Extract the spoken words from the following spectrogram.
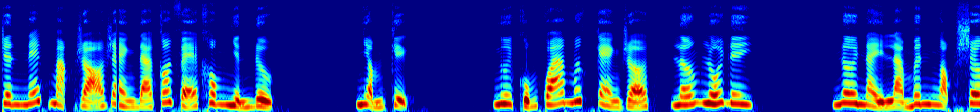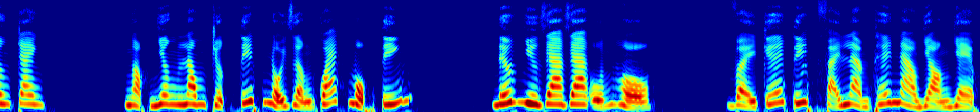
trên nét mặt rõ ràng đã có vẻ không nhịn được. Nhậm Kiệt, ngươi cũng quá mức càng rỡ, lớn lối đi. Nơi này là Minh Ngọc Sơn Trang. Ngọc Nhân Long trực tiếp nổi giận quát một tiếng. Nếu như gia gia ủng hộ, Vậy kế tiếp phải làm thế nào dọn dẹp?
